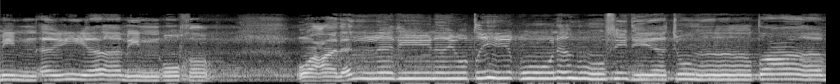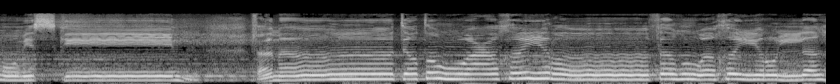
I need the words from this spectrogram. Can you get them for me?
من أيام أخر. وعلى الذين يطيقونه فدية طعام مسكين. فمن تطوع خيرا فهو خير له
